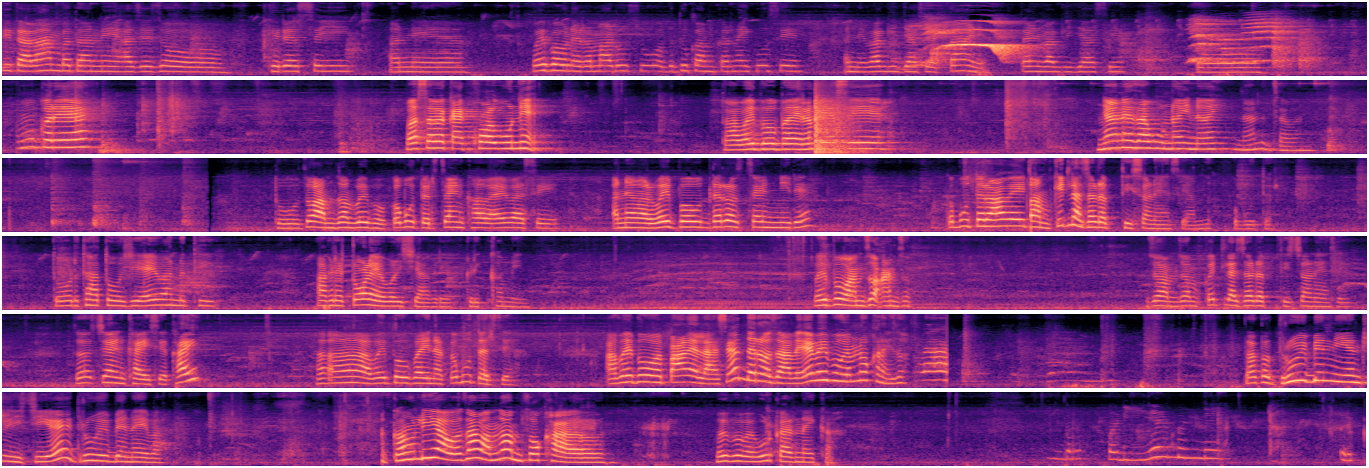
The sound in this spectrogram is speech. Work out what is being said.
સીતારામ બધાને આજે જો ઘેરે સહી અને વૈભવને રમાડું છું. બધું કામ કરી નાખ્યું છે અને વાગી જશે ત્રણ ત્રણ વાગી જશે. તો શું કરે? બસ હવે કાંઈક ખોળવું ને. તો આ વૈભવભાઈ રમે છે. નાને જવું? નહીં નહીં. નાને જ જવાનું. તો જો આમ જો વૈભવ કબૂતર ચાઈન ખાવા આવ્યા છે અને અમારો વૈભવ દરરોજ ચાઈનની રે. કબૂતર આવે આમ કેટલા ઝડપથી સણે છે આમ કબૂતર. તો અડધા તો હજી આવ્યા નથી. આગળ ટોળે વળી છે આગળ ઘડી ખમીને. વૈભવ આમ જો આમ જો. જો આમ જો આમ કેટલા ઝડપથી ચણે છે. જો ચણ ખાય છે. ખાય? હા, વૈભવભાઈના કબૂતર છે. આ વૈભવ પાળેલા છે દરરોજ આવે. એ વૈભવ એમ નો કરાય, જો. તા તો ધ્રુવીબેનની એન્ટ્રી છે હે, ધ્રુવીબેન આવ્યા ઘઉં લઈ આવો જાવ આમ, જો આમ ચોખા વૈભવ હુડકાર નાખ્યા.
